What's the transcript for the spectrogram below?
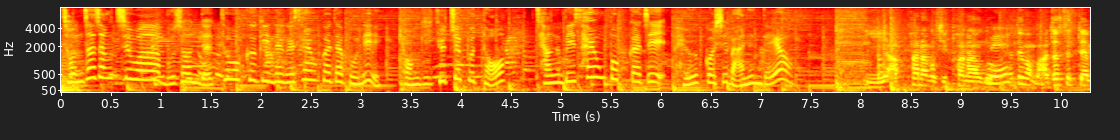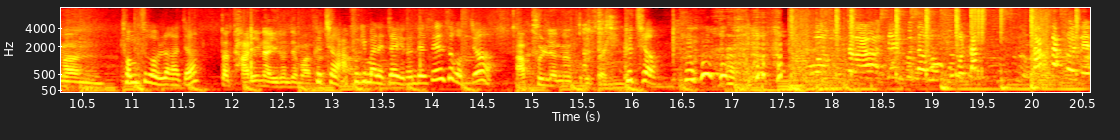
전자장치와 무선 네트워크 기능을 사용하다 보니 경기 규칙부터 장비 사용법까지 배울 것이 많은데요. 이 앞판하고 뒷판하고 네. 한 대만 맞았을 때만 점수가 올라가죠. 딱 다리나 이런 데 맞았을 그쵸? 때 아프기만 했죠. 이런 데 센스가 없죠. 아프려면 구르사기. 그쵸? 우와, 이따가 게임 끝나고 그걸 딱, 딱 닦아야 돼요.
